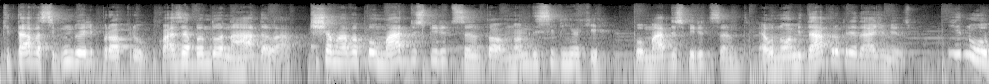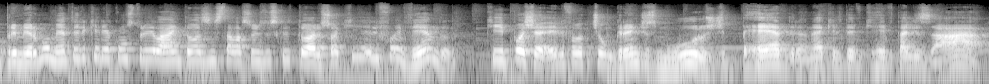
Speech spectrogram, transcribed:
que estava, segundo ele próprio, quase abandonada lá, que chamava Pomar do Espírito Santo. Ó, o nome desse vinho aqui, Pomar do Espírito Santo. É o nome da propriedade mesmo. E no primeiro momento ele queria construir lá então as instalações do escritório, só que ele foi vendo que, poxa, ele falou que tinham grandes muros de pedra, né, que ele teve que revitalizar,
